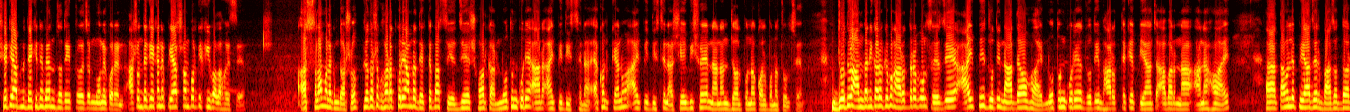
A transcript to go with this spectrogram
সেটি আপনি দেখে নেবেন যদি প্রয়োজন মনে করেন। আসুন দেখি এখানে পেঁয়াজ সম্পর্কে কি বলা হয়েছে। আসসালামু আলাইকুম দর্শক, প্রিয় দর্শক, হঠাৎ করে আমরা দেখতে পাচ্ছি যে সরকার নতুন করে আর আইপি দিচ্ছে না। এখন কেন আইপি দিচ্ছে না, সেই বিষয়ে নানান জল্পনা কল্পনা চলছে। যদিও আমদানিকারক এবং আড়তদারা বলছে যে আইপি যদি না দেওয়া হয়, নতুন করে যদি ভারত থেকে পেঁয়াজ আবার না আনা হয় তাহলে পেঁয়াজের বাজার দর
